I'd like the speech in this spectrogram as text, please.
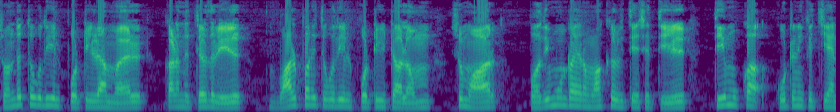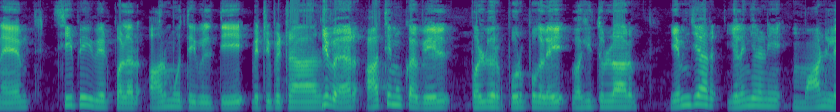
சொந்த தொகுதியில் போட்டியிடாமல் கடந்த தேர்தலில் வால்பாறை தொகுதியில் போட்டியிட்டாலும் சுமார் பதிமூன்றாயிரம் வாக்குகள் வித்தியாசத்தில் திமுக கூட்டணி கட்சியான சிபிஐ வேட்பாளர் ஆறுமுகத்தை வீழ்த்தி வெற்றி பெற்றார். இவர் அதிமுகவில் பல்வேறு பொறுப்புகளை வகித்துள்ளார். எம்ஜிஆர் இளைஞரணி மாநில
